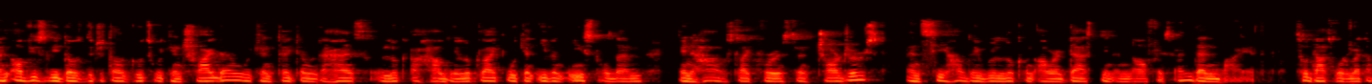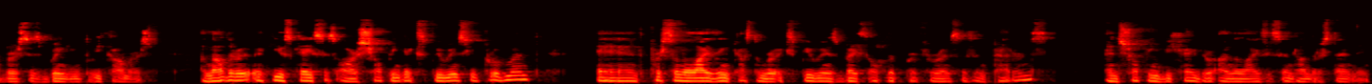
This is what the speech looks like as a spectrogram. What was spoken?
And obviously, those digital goods, we can try them, we can take them in the hands, look at how they look like. We can even install them in house, like for instance, chargers, and see how they will look on our desk in an office and then buy it. So that's what Metaverse is bringing to e-commerce. Another uh, use cases are shopping experience improvement and personalizing customer experience based on the preferences and patterns and shopping behavior analysis and understanding.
